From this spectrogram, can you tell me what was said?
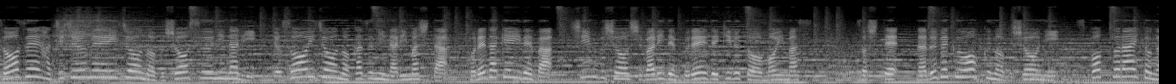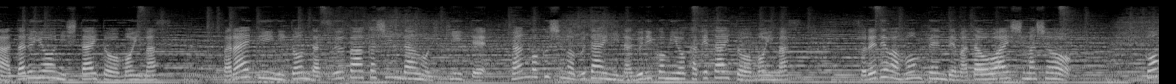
総勢80名以上の武将数になり、予想以上の数になりました。これだけいれば、新武将縛りでプレイできると思います。そして、なるべく多くの武将に、スポットライトが当たるようにしたいと思います。バラエティに富んだスーパー家臣団を率いて、三国志の舞台に殴り込みをかけたいと思います。それでは本編でまたお会いしましょう。今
